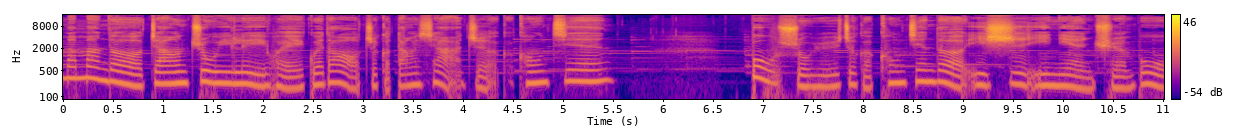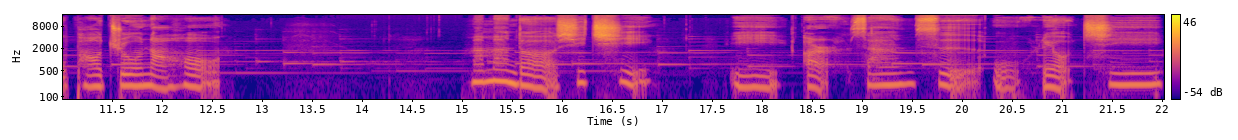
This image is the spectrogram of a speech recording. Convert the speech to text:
慢慢的将注意力回归到这个当下，这个空间，不属于这个空间的意识意念全部抛诸脑后。慢慢的吸气，一二三四五六七，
